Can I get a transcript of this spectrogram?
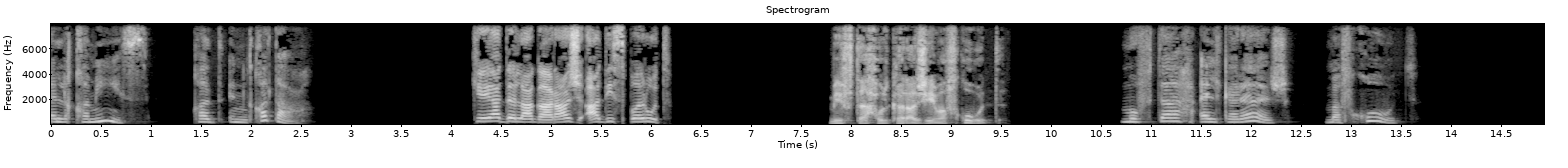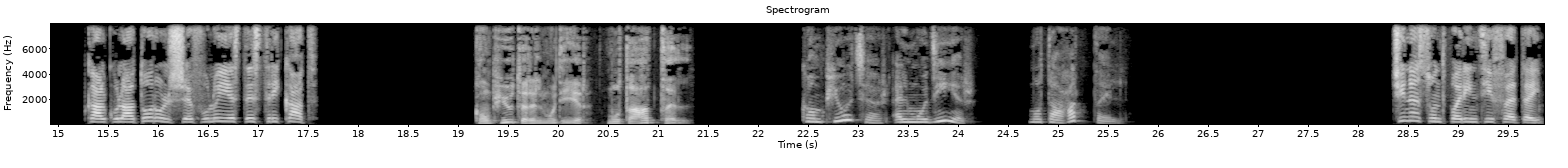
القميص قد انقطع. Cheia de la garaj a dispărut. مفتاح الكراج مفقود. مفتاح الكراج مفقود. Calculatorul șefului este stricat. كمبيوتر المدير متعطل كمبيوتر المدير متعطل cine sunt părinții fetei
